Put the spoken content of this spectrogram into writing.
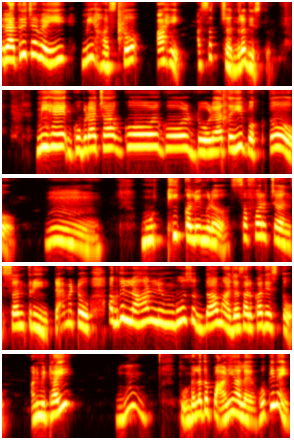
रात्रीच्या वेळी मी हसतो आहे असा चंद्र दिसतो. मी हे घुबडाच्या गोल गोल डोळ्यातही बघतो. मोठी कलिंगडं सफरचंद संत्री टॅमॅटो अगदी लहान लिंबूसुद्धा माझ्यासारखा दिसतो. आणि मिठाई? तोंडाला तर पाणी आलं आहे हो की नाही?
